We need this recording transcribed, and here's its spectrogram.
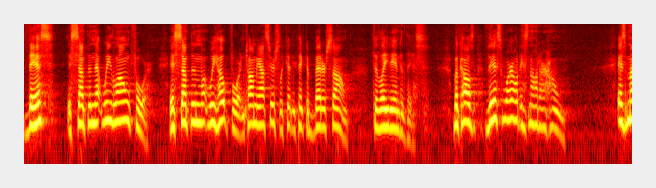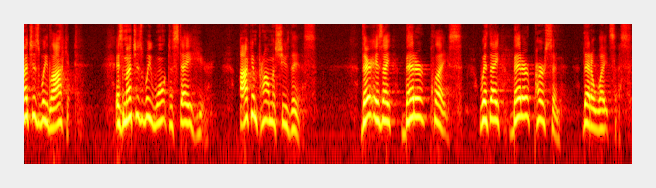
This is something that we long for. It's something that we hope for. And Tommy, I seriously couldn't pick a better song to lead into this. Because this world is not our home. As much as we like it, as much as we want to stay here, I can promise you this there is a better place with a better person that awaits us.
